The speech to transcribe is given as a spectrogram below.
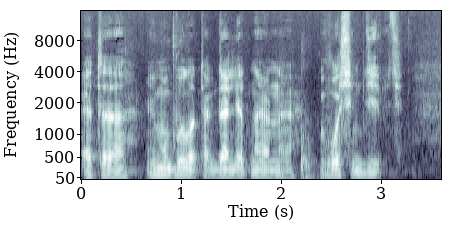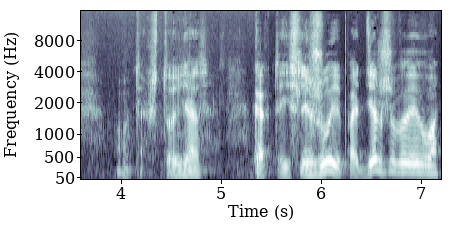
Это ему было тогда лет, наверное, 8-9. Вот, так что я как-то и слежу, и поддерживаю его.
